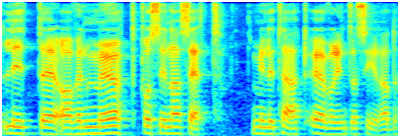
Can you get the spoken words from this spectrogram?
lite av en MÖP på sina sätt, militärt överintresserad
